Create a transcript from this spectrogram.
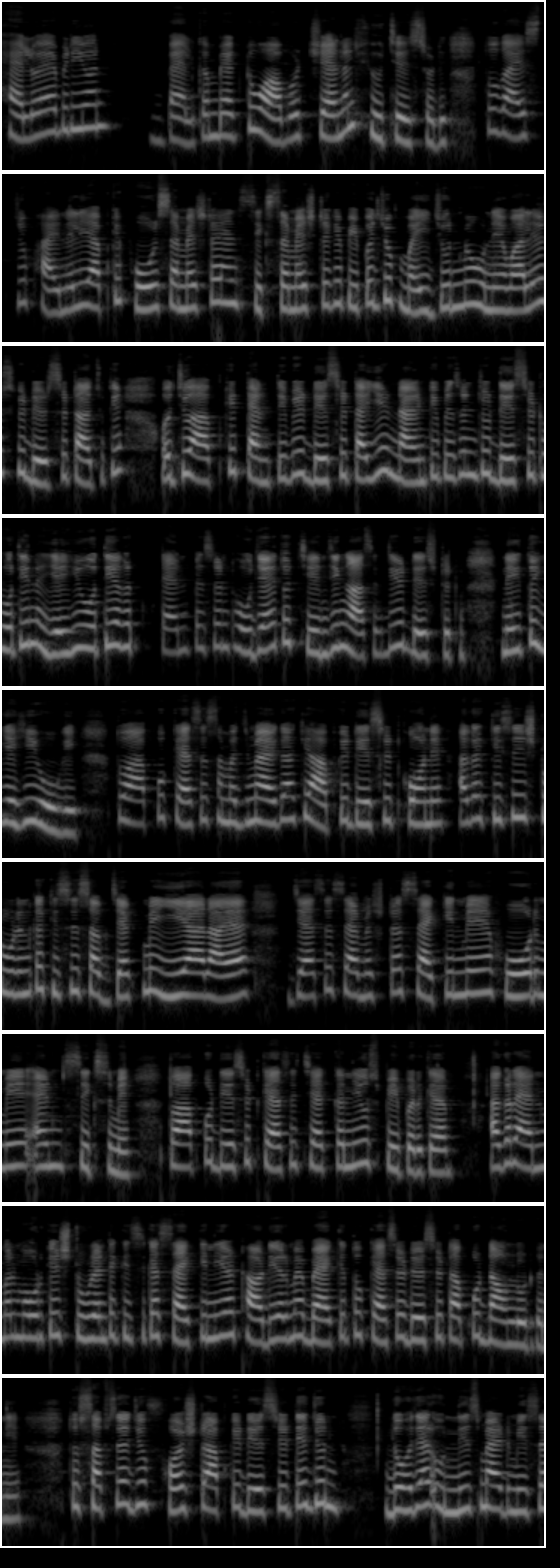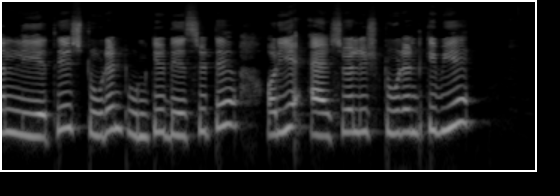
Hello everyone welcome back to our channel future study तो guys जो finally आपके fourth semester and six semester के paper जो मई, जून में होने वाले हैं, उसके डेट सेट आ चुके हैं। और जो आपके टेंटिव डेट सेट आई है नाइन्टी परसेंट जो डेट सेट होती है ना, यही होती है अगर टेन परसेंट हो जाए तो चेंजिंग आ सकती है डेट सेट में। नहीं तो यही होगी। तो आपको कैसे समझ में आएगा कि आपके डेट सेट कौन है? अगर किसी स्टूडेंट का किसी सब्जेक्ट में ये आ रहा है, जैसे सेमेस्टर सेकेंड में फोर में एंड सिक्स में तो आपको डेट सेट कैसे चेक करनी है उस पेपर का? अगर एनिमल मोड के स्टूडेंट है, किसी का सेकेंड ईयर थर्ड ईयर में बैक है तो कैसे डेट आपको डाउनलोड करनी है? तो सबसे जो फ़र्स्ट आपके डेट है, जो 2019 में एडमिशन लिए थे स्टूडेंट उनकी डेट है और ये एस स्टूडेंट की भी है।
